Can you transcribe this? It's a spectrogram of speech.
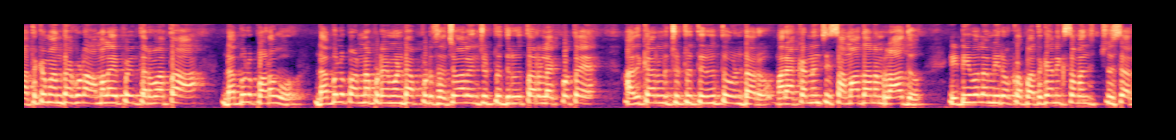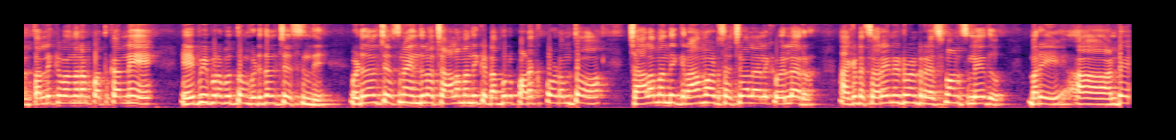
పథకం అంతా కూడా అమలైపోయిన తర్వాత డబ్బులు పడవు. డబ్బులు పడినప్పుడు ఏమంటే అప్పుడు సచివాలయం చుట్టూ తిరుగుతారు లేకపోతే అధికారుల చుట్టూ తిరుగుతూ ఉంటారు. మరి అక్కడి నుంచి సమాధానం రాదు. ఇటీవల మీరు ఒక పథకానికి సంబంధించి చూశారు. తల్లికి వందనం పథకాన్ని ఏపీ ప్రభుత్వం విడుదల చేసింది. విడుదల చేసిన ఇందులో చాలామందికి డబ్బులు పడకపోవడంతో చాలామంది గ్రామ సచివాలయాలకు వెళ్ళారు. అక్కడ సరైనటువంటి రెస్పాన్స్ లేదు. మరి అంటే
